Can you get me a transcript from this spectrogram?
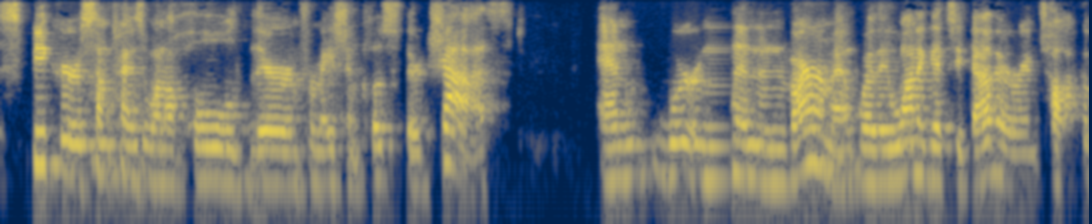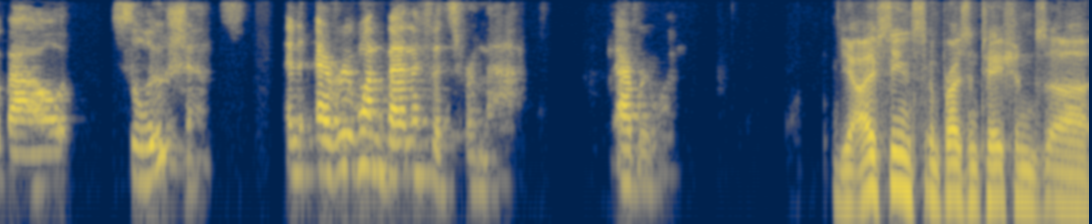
speakers sometimes want to hold their information close to their chest. And we're in an environment where they want to get together and talk about solutions. And everyone benefits from that. Everyone. Yeah, I've seen some presentations uh,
